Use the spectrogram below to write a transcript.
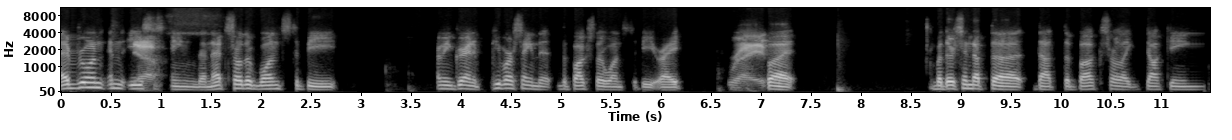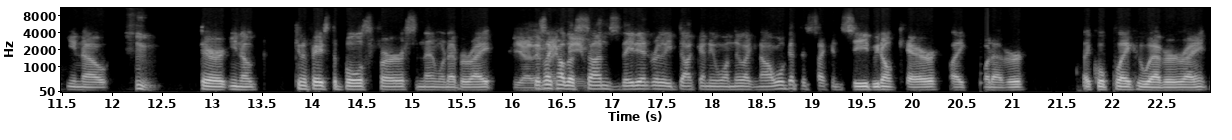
Everyone in the East Yeah. is saying the Nets are the ones to beat. I mean, granted, people are saying that the Bucks are the ones to beat, right? Right. But but they're saying that the that the Bucks are like ducking, you know, Hmm. they're you know gonna face the Bulls first and then whatever, right? yeah, Just like how the be. Suns, they didn't really duck anyone. They're like, no, we'll get the second seed. We don't care. Like, whatever. Like, we'll play whoever, right?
